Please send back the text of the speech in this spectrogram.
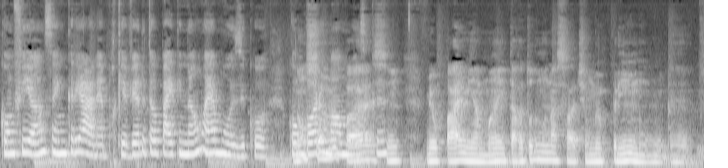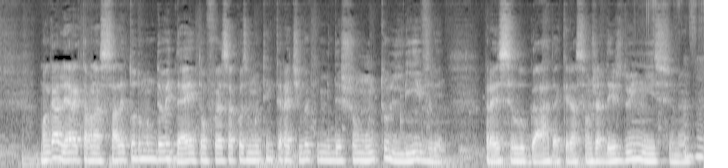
confiança em criar, né? Porque ver o teu pai que não é músico compor não uma meu pai, música. Sim. Meu pai, minha mãe, tava todo mundo na sala, tinha o meu primo, é, uma galera que tava na sala e todo mundo deu ideia, então foi essa coisa muito interativa que me deixou muito livre para esse lugar da criação já desde o início, né? Uhum.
